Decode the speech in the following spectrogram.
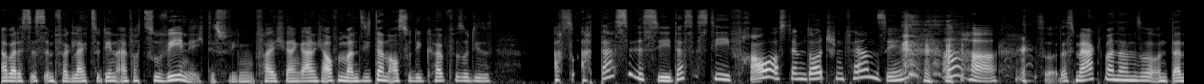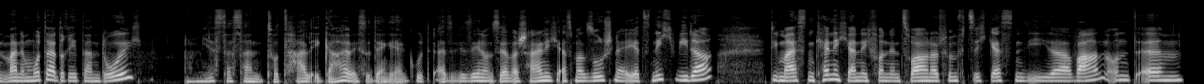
aber das ist im Vergleich zu denen einfach zu wenig, deswegen falle ich dann gar nicht auf und man sieht dann auch so die Köpfe so dieses Ach so, ach, das ist sie. Das ist die Frau aus dem deutschen Fernsehen. Aha. So, das merkt man dann so. Und dann, meine Mutter dreht dann durch Und mir ist das dann total egal, weil ich so denke, ja gut, also wir sehen uns ja wahrscheinlich erstmal so schnell jetzt nicht wieder. Die meisten kenne ich ja nicht von den 250 Gästen, die da waren. Und ähm,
